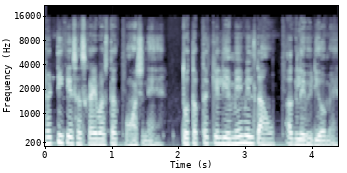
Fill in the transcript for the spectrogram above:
थर्टी के सब्सक्राइबर्स तक पहुँचने हैं। तो तब तक के लिए मैं मिलता हूँ अगले वीडियो में।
